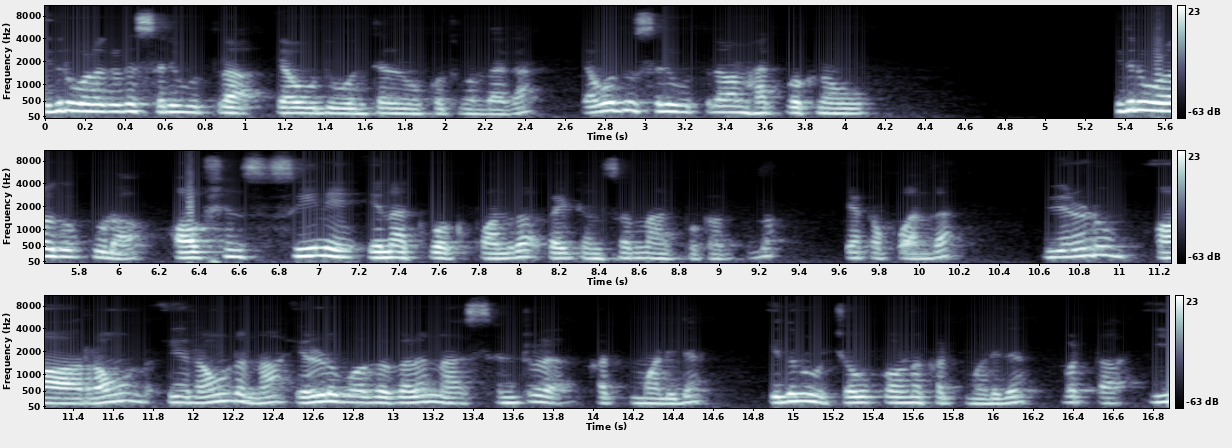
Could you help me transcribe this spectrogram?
ಇದ್ರ ಒಳಗಡೆ ಸರಿ ಉತ್ತರ ಯಾವುದು ಅಂತೇಳಿ ನೋಡ್ಕೊತ ಬಂದಾಗ, ಯಾವುದು ಸರಿ ಉತ್ತರವನ್ನು ಹಾಕ್ಬೇಕು ನಾವು? ಇದ್ರ ಒಳಗೂ ಕೂಡ ಆಪ್ಷನ್ಸ್ ಸಿನೇ ಏನು ಹಾಕ್ಬೇಕಪ್ಪ ಅಂದ್ರೆ ರೈಟ್ ಆನ್ಸರ್ನ ಹಾಕ್ಬೇಕಾಗ್ತದೆ. ಯಾಕಪ್ಪ ಅಂದ್ರೆ ಇವೆರಡು ರೌಂಡ್ ಈ ರೌಂಡನ್ನ ಎರಡು ಭಾಗಗಳನ್ನು ಸೆಂಟ್ರ್ ಕಟ್ ಮಾಡಿದೆ. ಇದನ್ನು ಚೌಕವನ್ನು ಕಟ್ ಮಾಡಿದೆ. ಬಟ್ ಈ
